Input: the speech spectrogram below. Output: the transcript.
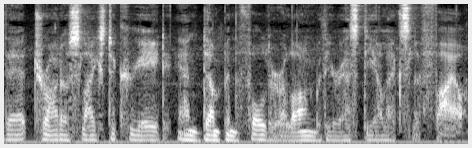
that Trados likes to create and dump in the folder along with your SDLXLIFF file.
